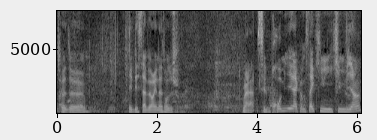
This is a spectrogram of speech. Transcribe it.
tu vois, de, et des saveurs inattendues. Voilà, c'est le premier là comme ça qui, qui me vient.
